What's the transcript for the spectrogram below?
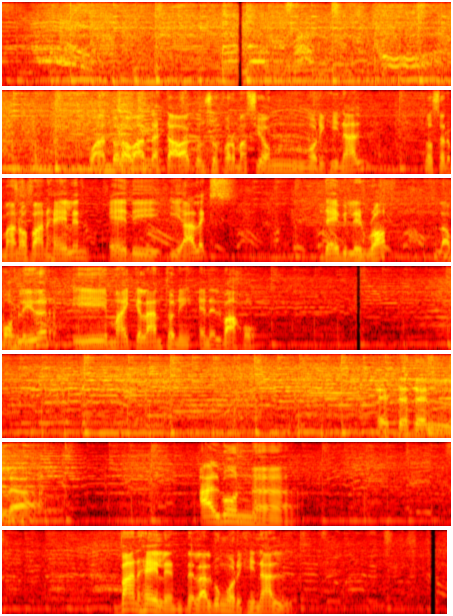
Cuando la banda estaba con su formación original, los hermanos Van Halen, Eddie y Alex, David Lee Roth, la voz líder, y Michael Anthony en el bajo. Este es del uh, álbum uh, Van Halen, del álbum original.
